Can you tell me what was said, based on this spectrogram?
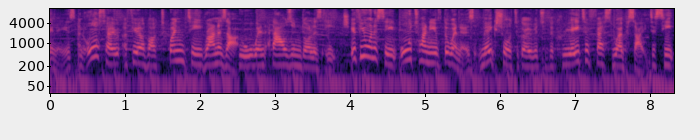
And also a few of our 20 runners-up who will win $1,000 each. If you want to see all 20 of the winners, make sure to go over to the Creative Fest website to see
